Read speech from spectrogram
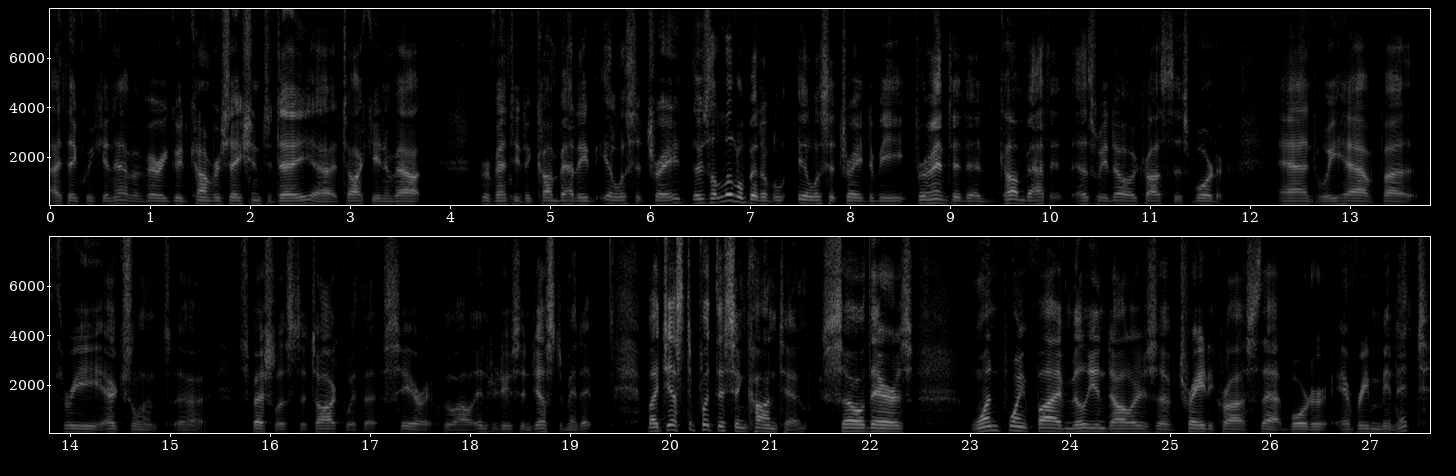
I think we can have a very good conversation today uh, talking about preventing and combating illicit trade. There's a little bit of illicit trade to be prevented and combated, as we know, across this border and we have uh, three excellent uh, specialists to talk with us here, who I'll introduce in just a minute. But just to put this in context, so there's $1.5 million of trade across that border every minute.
